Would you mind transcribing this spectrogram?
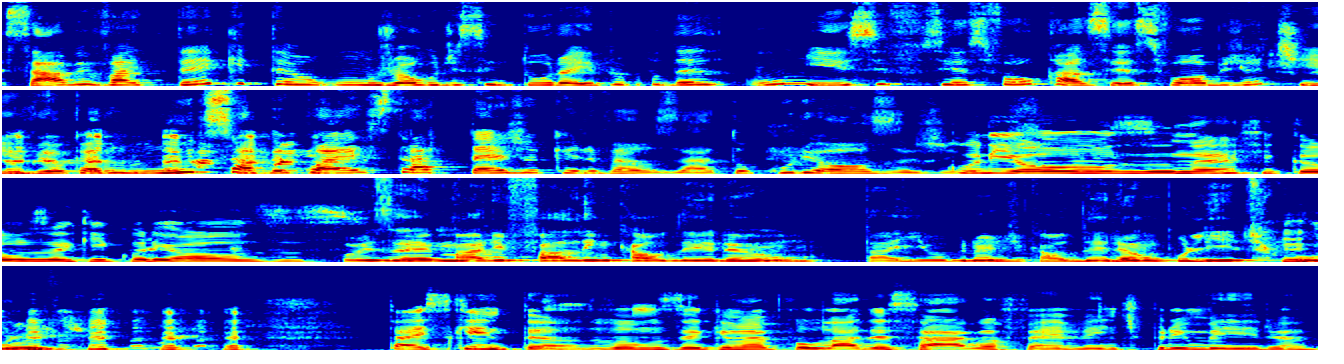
sabe? Vai ter que ter um jogo de cintura aí para poder unir, se, se esse for o caso, se esse for o objetivo. E eu quero muito saber qual é a estratégia que ele vai usar. Tô curiosa, gente. Curioso, né? Ficamos aqui curiosos. Pois é, Mari fala em caldeirão, tá aí o grande caldeirão político hoje. Tá esquentando. Vamos ver quem vai pular dessa água fervente primeiro.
